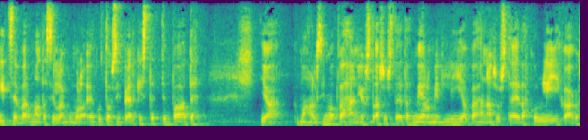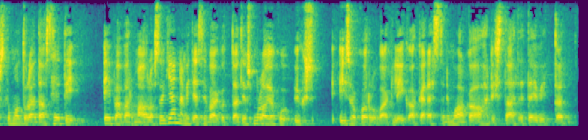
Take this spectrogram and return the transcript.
itse varmalta silloin, kun mulla on joku tosi pelkistetty vaate. Ja mahdollisimman vähän just asusteita, että mieluummin liian vähän asusteita kuin liikaa, koska mulla tulee taas heti epävarma olo. Se on jännä, miten se vaikuttaa. Että jos mulla on joku yksi iso koru vaikka liikaa kädessä, niin mua alkaa ahdistaa, että, että ei vittu, että,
